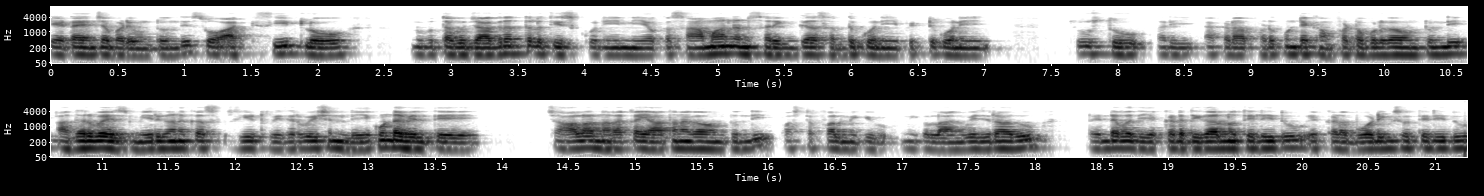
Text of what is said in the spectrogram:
కేటాయించబడి ఉంటుంది. సో ఆ సీట్లో నువ్వు తగు జాగ్రత్తలు తీసుకొని నీ యొక్క సామాన్లను సరిగ్గా సర్దుకొని పెట్టుకొని చూస్తూ మరి అక్కడ పడుకుంటే కంఫర్టబుల్గా ఉంటుంది. అదర్వైజ్ మీరు కనుక సీట్ రిజర్వేషన్ లేకుండా వెళ్తే చాలా నరక యాతనగా ఉంటుంది. ఫస్ట్ ఆఫ్ ఆల్ మీకు మీకు లాంగ్వేజ్ రాదు. రెండవది ఎక్కడ దిగాలనో తెలియదు ఎక్కడ బోర్డింగ్సో తెలియదు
